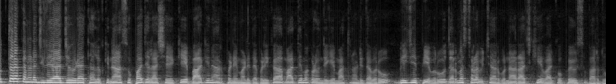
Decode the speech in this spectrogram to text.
ಉತ್ತರ ಕನ್ನಡ ಜಿಲ್ಲೆಯ ಜೋಯಿಡಾ ತಾಲೂಕಿನ ಸುಪಾ ಜಲಾಶಯಕ್ಕೆ ಬಾಗಿನ ಅರ್ಪಣೆ ಮಾಡಿದ ಬಳಿಕ ಮಾಧ್ಯಮಗಳೊಂದಿಗೆ ಮಾತನಾಡಿದ ಅವರು, ಬಿಜೆಪಿಯವರು ಧರ್ಮಸ್ಥಳ ವಿಚಾರವನ್ನು ರಾಜಕೀಯವಾಗಿ ಉಪಯೋಗಿಸಬಾರದು.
